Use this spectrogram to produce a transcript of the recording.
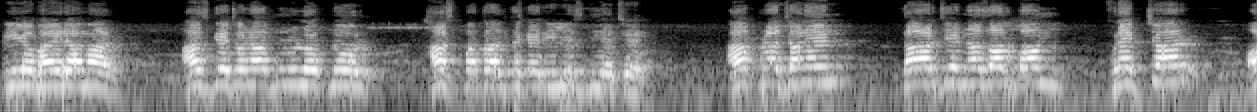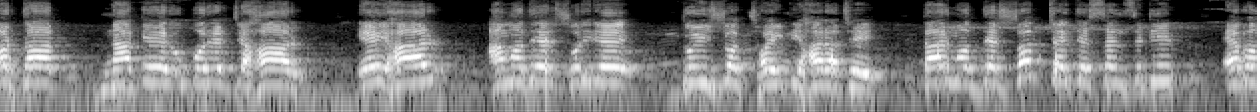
প্রিয় ভাইরা আমার, আজকে জনাব নুরুল হক নূর হাসপাতাল থেকে রিলিজ দিয়েছেন। আপনারা জানেন, তার যে নাজাল বন ফ্র্যাকচার অর্থাৎ নাকের উপরের যে হার এই হার আমাদের শরীরে দুইশো ছয়টি হার আছে। তার মধ্যে সবচাইতে সেন্সিটিভ এবং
